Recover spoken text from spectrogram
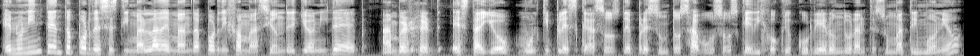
En un intento por desestimar la demanda por difamación de Johnny Depp, Amber Heard estalló múltiples casos de presuntos abusos que dijo que ocurrieron durante su matrimonio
